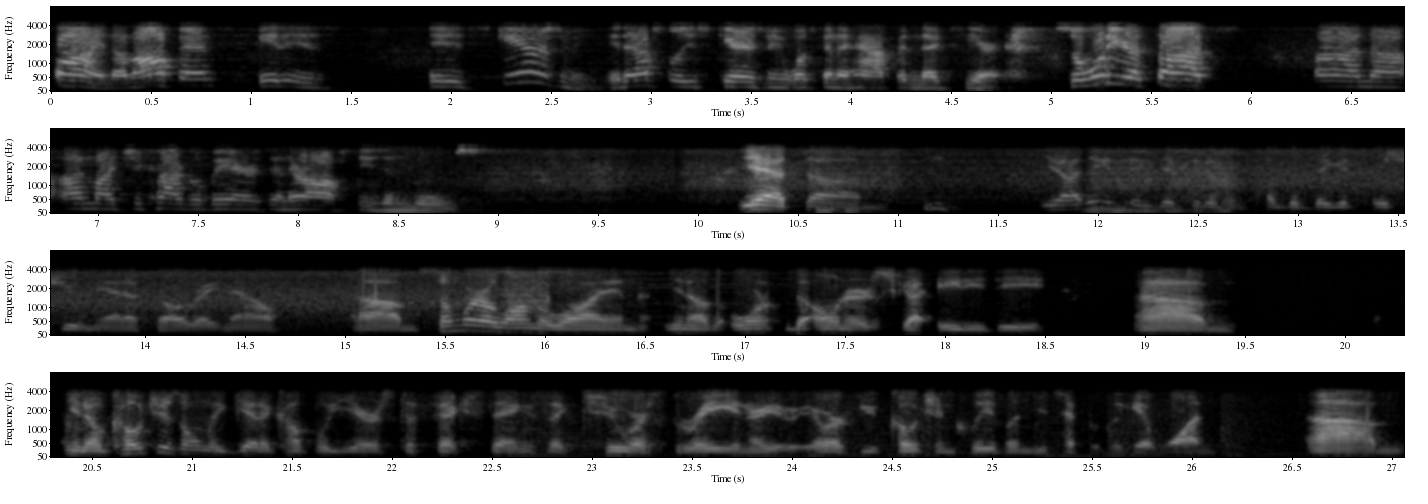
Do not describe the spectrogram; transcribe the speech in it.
fine. On offense, it is it scares me. It absolutely scares me what's going to happen next year. So, what are your thoughts on uh, on my Chicago Bears and their offseason moves? Yeah, it's um, you know, I think it's indicative of, of the biggest issue in the NFL right now. Um, somewhere along the line, you know, the or, the owners got ADD. Um, you know, coaches only get a couple years to fix things, like two or three, and or, or if you coach in Cleveland, you typically get one, um,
